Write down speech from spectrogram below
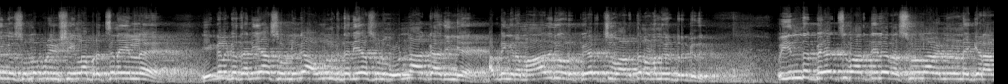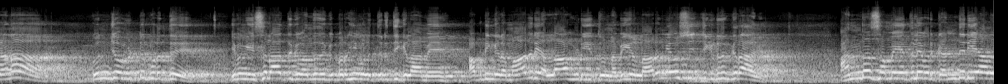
நீங்கள் சொல்லக்கூடிய விஷயங்கள்லாம் பிரச்சனை இல்லை. எங்களுக்கு தனியாக சொல்லுங்கள் அவங்களுக்கு தனியாக சொல்லுங்கள் ஒன்றாக்காதீங்க அப்படிங்கிற மாதிரி ஒரு பேச்சுவார்த்தை நடந்துகிட்டு இருக்குது. இப்போ இந்த பேச்சுவார்த்தையில் ரசூல்லா என்ன நினைக்கிறாங்கன்னா கொஞ்சம் விட்டு கொடுத்து இவங்க இஸ்லாத்துக்கு வந்ததுக்கு பிறகு இவங்களை திருத்திக்கலாமே அப்படிங்கிற மாதிரி அல்லாஹுடைய தூ நபிகள் எல்லாரும் யோசிச்சுக்கிட்டு இருக்கிறாங்க. அந்த சமயத்தில் இவர் கண்டறியாத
